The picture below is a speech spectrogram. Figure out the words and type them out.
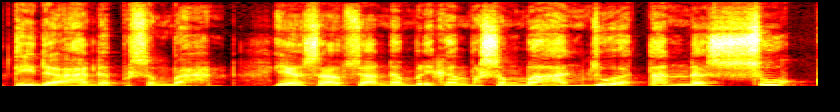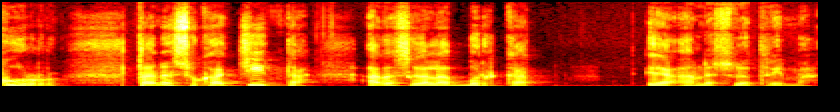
Tidak ada persembahan. Yang seharusnya Anda berikan persembahan juga, tanda syukur, tanda sukacita atas segala berkat yang Anda sudah terima.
